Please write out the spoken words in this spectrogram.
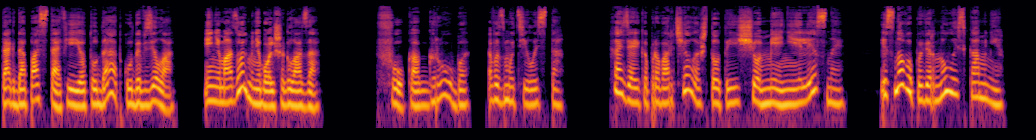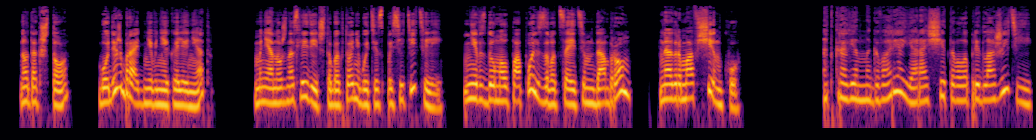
Тогда поставь ее туда, откуда взяла, и не мозоль мне больше глаза. Фу, как грубо, возмутилась та. Хозяйка проворчала что-то еще менее лесное и снова повернулась ко мне. «Ну так что, будешь брать дневник или нет? Мне нужно следить, чтобы кто-нибудь из посетителей не вздумал попользоваться этим добром на драмовщинку». Откровенно говоря, я рассчитывала предложить ей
